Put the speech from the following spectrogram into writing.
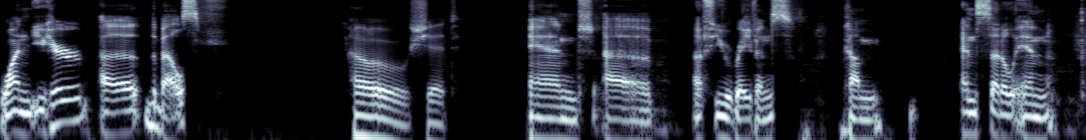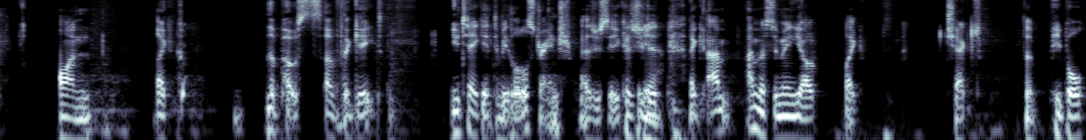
One, you hear uh, the bells, Oh shit! and uh, a few ravens come and settle in on like the posts of the gate. You take it to be a little strange, as you see, because you Yeah. did. Like, I'm I'm assuming y'all like checked the people,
